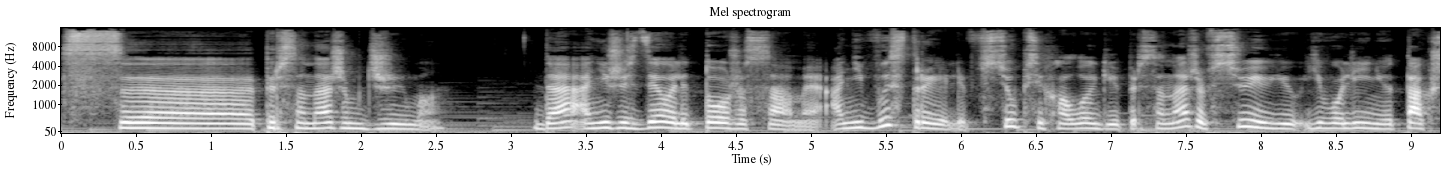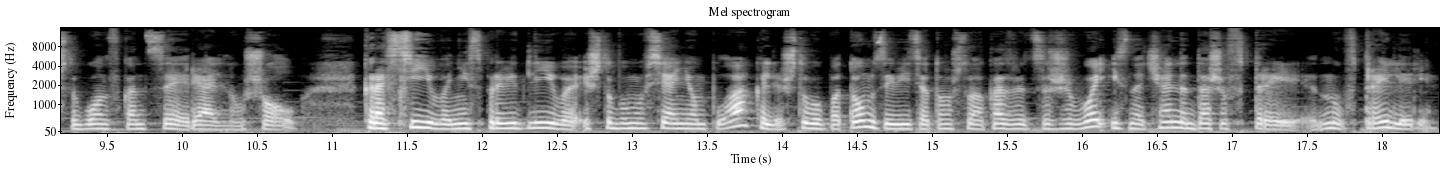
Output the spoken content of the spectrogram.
с э, персонажем Джима да, они же сделали то же самое. Они выстроили всю психологию персонажа, всю его линию так, чтобы он в конце реально ушел красиво, несправедливо, и чтобы мы все о нем плакали, чтобы потом заявить о том, что он оказывается живой изначально даже в, трей... ну, в трейлере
